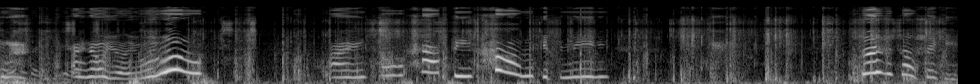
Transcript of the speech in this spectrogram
Right. I know you're like, woo! I'm so happy. Oh, look at me. so shaky.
